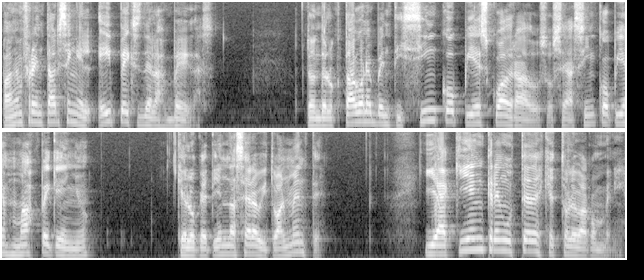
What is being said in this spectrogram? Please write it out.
Van a enfrentarse en el Apex de Las Vegas donde el octágono es 25 pies cuadrados, o sea, 5 pies más pequeño que lo que tiende a ser habitualmente. ¿Y a quién creen ustedes que esto le va a convenir?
